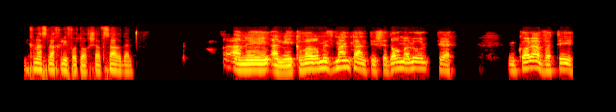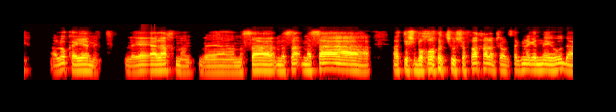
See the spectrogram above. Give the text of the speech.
נכנס להחליף אותו עכשיו, סרדל. אני, אני כבר מזמן טענתי שדור מלול, תראה, עם כל אהבתי הלא קיימת לאייל לחמן והמסע מסע, התשבחות שהוא שפך עליו שם במשחק נגד בני יהודה,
